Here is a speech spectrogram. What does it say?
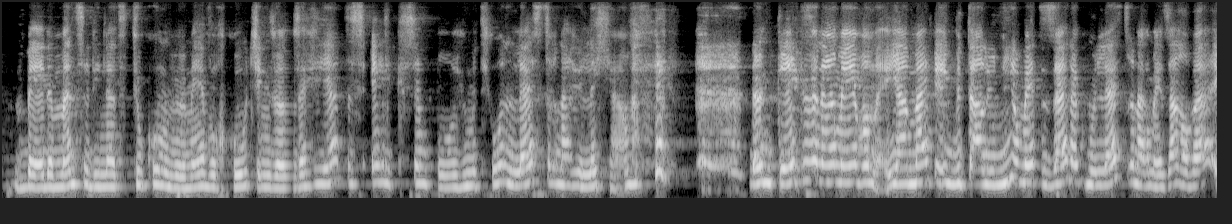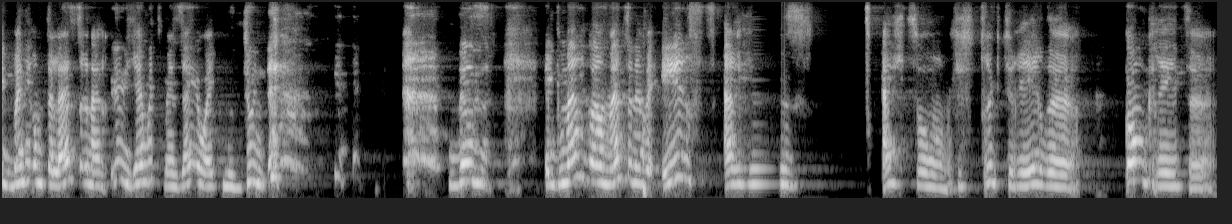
bij de mensen die net toekomen bij mij voor coaching zou zeggen, ja, het is eigenlijk simpel. Je moet gewoon luisteren naar je lichaam. Dan kijken ze naar mij van, ja Maaike, ik betaal u niet om mij te zeggen dat ik moet luisteren naar mijzelf. Hè? Ik ben hier om te luisteren naar u. Jij moet mij zeggen wat ik moet doen. dus ik merk wel, mensen hebben eerst ergens echt zo'n gestructureerde, concrete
